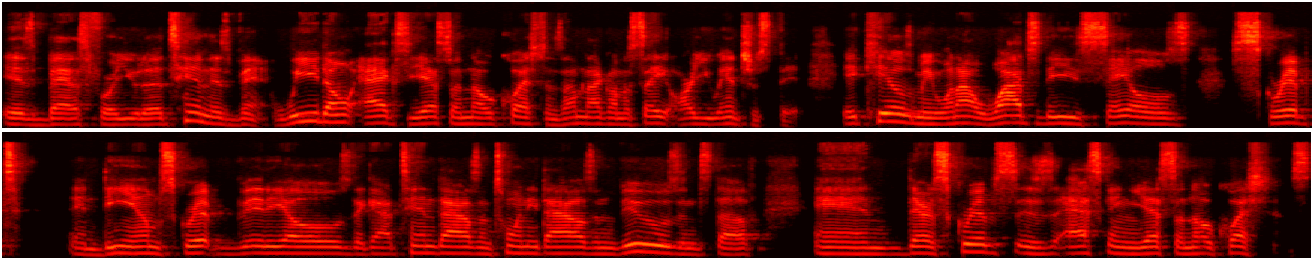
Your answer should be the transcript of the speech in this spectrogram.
is best for you to attend this event? We don't ask yes or no questions. I'm not going to say, Are you interested? It kills me when I watch these sales script and DM script videos. They got 10,000, 20,000 views and stuff and their scripts is asking yes or no questions.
